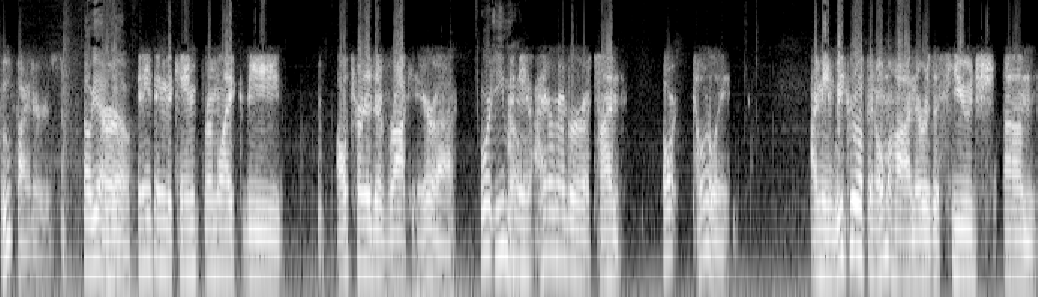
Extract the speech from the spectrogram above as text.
Foo Fighters oh yeah or no anything that came from like the alternative rock era. or emo I mean, I remember a time, or totally. I mean, we grew up in Omaha, and there was this huge um,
